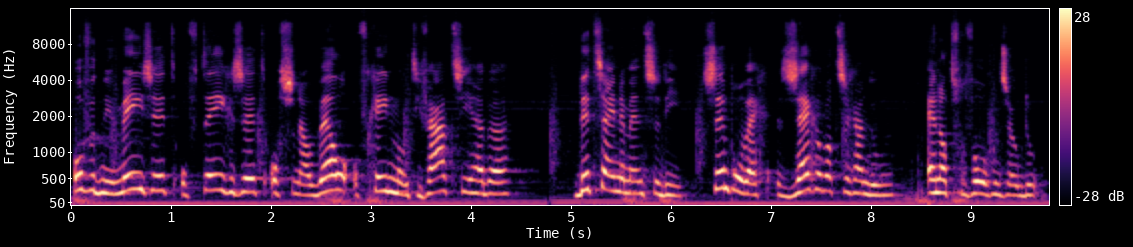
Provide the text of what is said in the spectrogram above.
Of het nu meezit of tegenzit, of ze nou wel of geen motivatie hebben. Dit zijn de mensen die simpelweg zeggen wat ze gaan doen en dat vervolgens ook doen.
